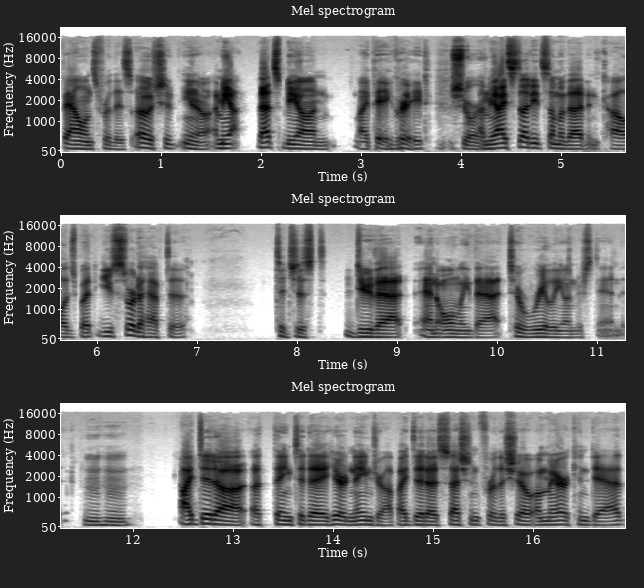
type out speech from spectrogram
balance for this? Oh, should, you know, I mean, that's beyond my pay grade. Sure. I mean, I studied some of that in college, but you sort of have to to just do that and only that to really understand it. Mm-hmm. I did a, a thing today here, name drop. I did a session for the show American Dad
